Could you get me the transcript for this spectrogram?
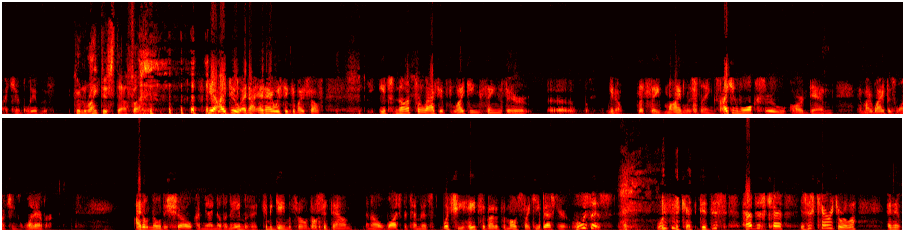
I can't believe this. Couldn't write this stuff. Yeah, I do, and I and I always think to myself, it's not for lack of liking things that are, uh, you know, let's say mindless things. I can walk through our den, and my wife is watching whatever. I don't know the show. I mean, I know the name of it. It could be Game of Thrones. I'll sit down and I'll watch for ten minutes. What she hates about it the most, I keep asking her, "Who is this?" What is this character? Did this? How this character? Is this character alive? And it,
